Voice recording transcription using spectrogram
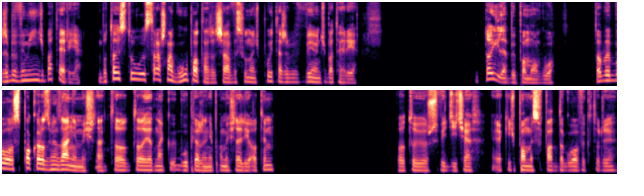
żeby wymienić baterię. Bo to jest tu straszna głupota, że trzeba wysunąć płytę, żeby wyjąć baterię. To ile by pomogło? To by było spoko rozwiązanie, myślę. To, to jednak głupio, że nie pomyśleli o tym. Bo tu już widzicie, jakiś pomysł wpadł do głowy, który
